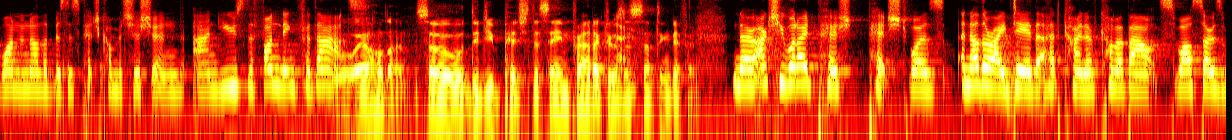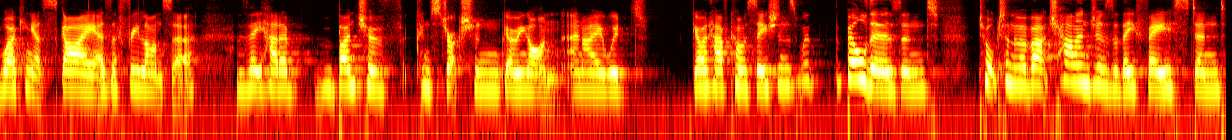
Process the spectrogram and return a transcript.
won another business pitch competition and used the funding for that. Well, hold on. So, did you pitch the same product, or is this something different? No, actually, what I'd pitched, pitched was another idea that had kind of come about whilst I was working at Sky as a freelancer. They had a bunch of construction going on, and I would go and have conversations with the builders and talk to them about challenges that they faced. And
